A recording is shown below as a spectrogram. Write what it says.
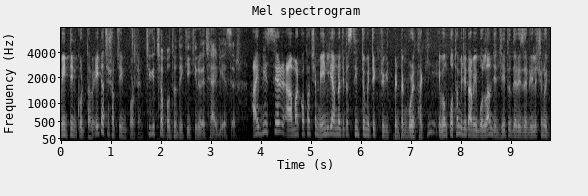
মেনটেন করতে হবে। এটা হচ্ছে সবচেয়ে ইম্পর্টেন্ট চিকিৎসা পদ্ধতি কি কি রয়েছে আইবিএস এর? আইবিএস এর আমার কথা হচ্ছে মেইনলি আমরা যেটা সিমটোমেটিক ট্রিটমেন্টটা করে থাকি এবং প্রথমে যেটা আমি বললাম যে যেহেতু there is a relation with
